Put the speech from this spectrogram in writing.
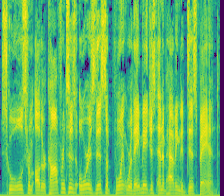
schools from other conferences, or is this a point where they may just end up having to disband?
